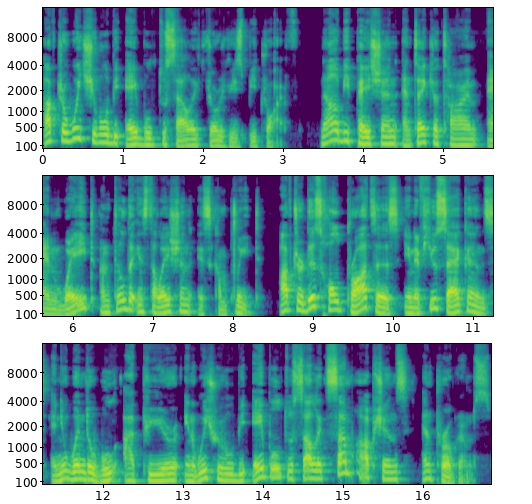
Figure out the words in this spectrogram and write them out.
after which you will be able to select your USB drive. Now be patient and take your time and wait until the installation is complete. After this whole process, in a few seconds, a new window will appear in which we will be able to select some options and programs.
